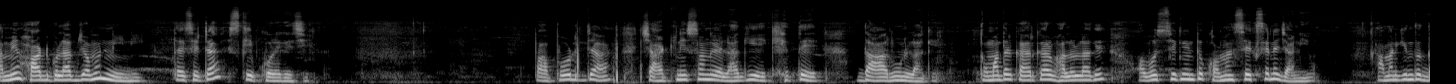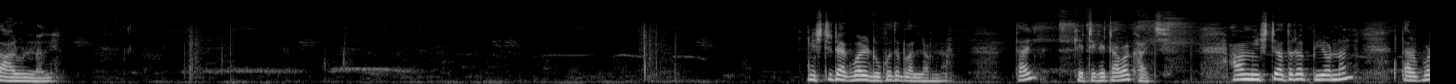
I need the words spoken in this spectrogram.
আমি হট গোলাপ জামুন নিইনি, তাই সেটা স্কিপ করে গেছি। পাঁপড়টা চাটনির সঙ্গে লাগিয়ে খেতে দারুণ লাগে। তোমাদের কার কার ভালো লাগে অবশ্যই কিন্তু কমেন্ট সেকশানে জানিও। আমার কিন্তু দারুণ লাগে। মিষ্টিটা একবারে ঢুকোতে পারলাম না, তাই কেটে কেটে আবার খাচ্ছি। আমার মিষ্টি অতটা প্রিয় নয়, তারপর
